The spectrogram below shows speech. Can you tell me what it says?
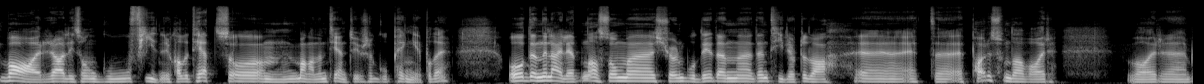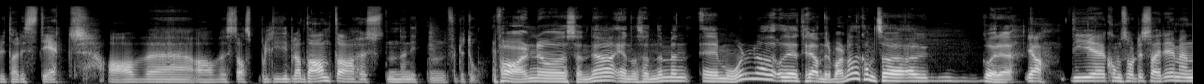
varer av litt sånn god, finere kvalitet, så mm, mange av dem tjente jo så gode penger på det. Og denne leiligheten da, som Kjørn bodde i, den, den tilhørte da et, et par som da var var eh, blitt arrestert av, eh, av statspolitiet, da, høsten 1942. Faren og sønnen, ja, en av sønnene, men eh, moren og de tre andre barna hadde kommet seg av gårde. Ja, de kom kom så til Sverige, men,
